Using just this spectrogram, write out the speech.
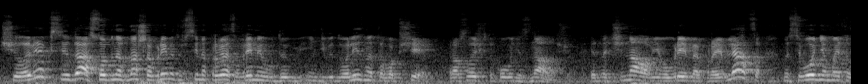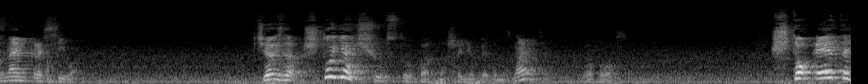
Человек всегда, особенно в наше время, это сильно проявляется, время индивидуализма это вообще. Равсловичек такого не знал еще. Это начинало в его время проявляться, но сегодня мы это знаем красиво. Человек говорит, что я чувствую по отношению к этому, знаете? Вопроса. Что это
